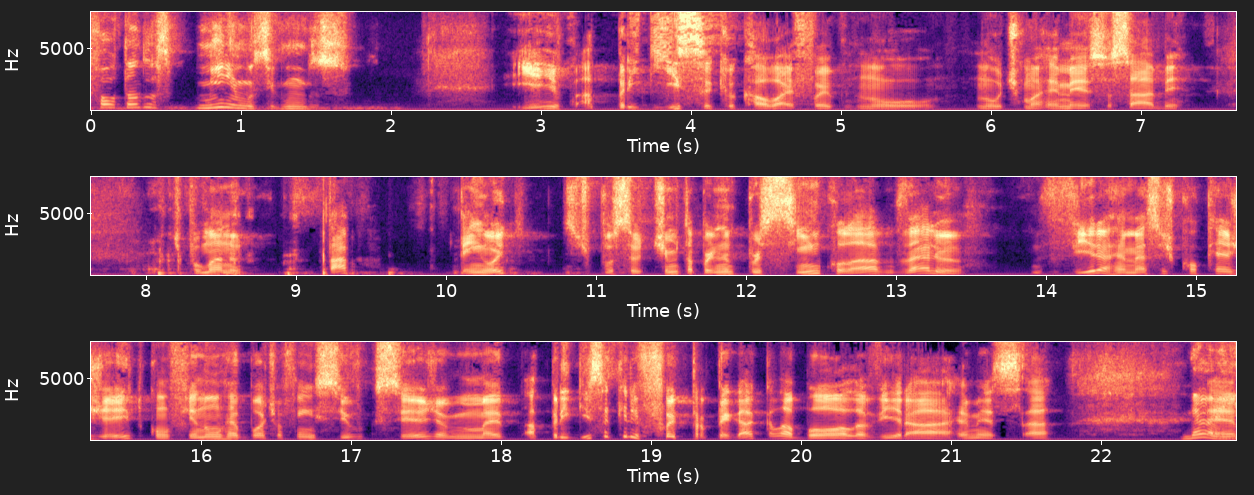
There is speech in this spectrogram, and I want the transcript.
faltando os mínimos segundos. E a preguiça que o Kawhi foi no, no último arremesso, sabe? Tipo, mano, tá. Tem oito. Tipo, seu time tá perdendo por cinco lá, velho vira, arremessa de qualquer jeito, confia num rebote ofensivo que seja, mas a preguiça que ele foi para pegar aquela bola, virar, arremessar. Não, é...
